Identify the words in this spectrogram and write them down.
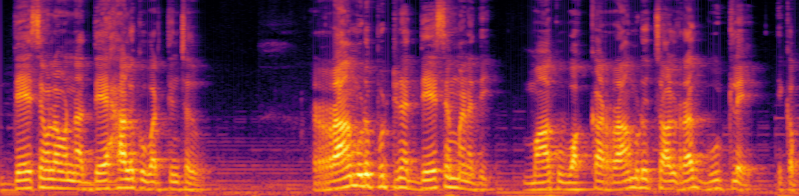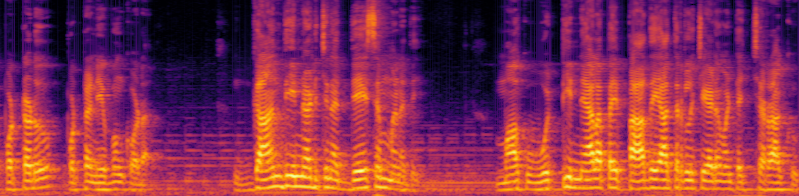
దేశంలో ఉన్న దేహాలకు వర్తించదు. రాముడు పుట్టిన దేశం మనది. మాకు ఒక్క రాముడు చాలురా గూట్లే. ఇక పుట్టడు పుట్టనివ్వం కూడా. గాంధీ నడిచిన దేశం మనది. మాకు ఒట్టి నేలపై పాదయాత్రలు చేయడం అంటే చిరాకు.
